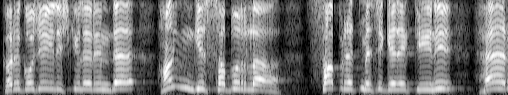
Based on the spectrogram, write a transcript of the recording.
karı koca ilişkilerinde hangi sabırla sabretmesi gerektiğini her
